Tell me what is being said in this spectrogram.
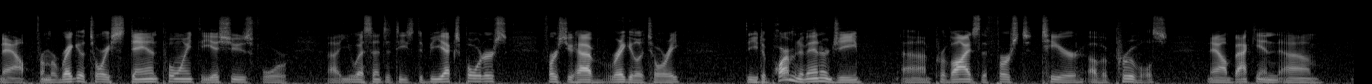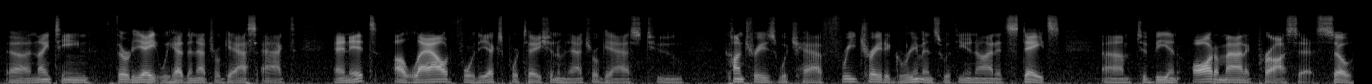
Now, from a regulatory standpoint, the issues for uh, U.S. entities to be exporters, first you have regulatory. The Department of Energy uh, provides the first tier of approvals. Now, back in um, uh, 1938, we had the Natural Gas Act, and it allowed for the exportation of natural gas to countries which have free trade agreements with the United States um, to be an automatic process. So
